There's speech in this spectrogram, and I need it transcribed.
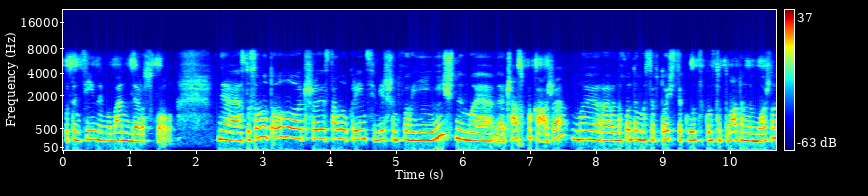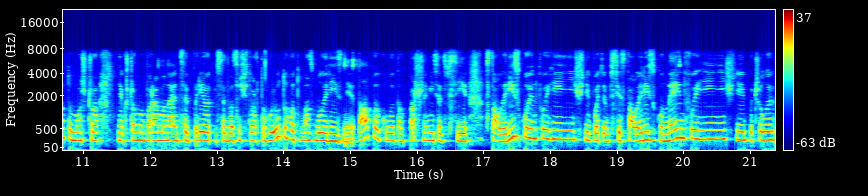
потенційний момент для розколу. Е, Стосовно того, чи стали українці більш інфогігієнічними, час покаже. Ми е, знаходимося в точці, коли це констатувати не можна, тому що якщо ми беремо навіть цей період після 24 лютого, то в нас були різні етапи, коли там в перший місяць всі стали різко інфогігієнічні, потім всі стали різко неінфогігієнічні і почали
